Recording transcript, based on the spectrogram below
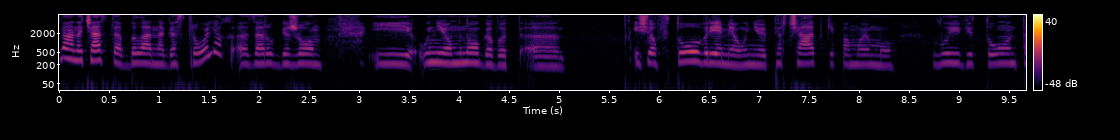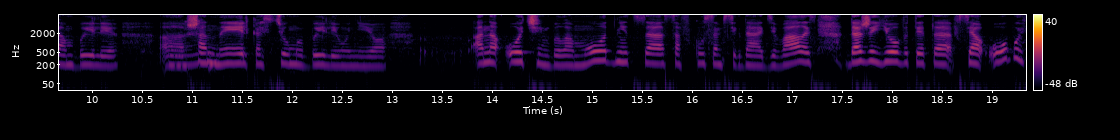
Но она часто была на гастролях э, за рубежом, и у нее много вот еще в то время у нее перчатки, по-моему, Луи Виттон там были, э, Мгм. Шанель костюмы были у нее. Она очень была модница, со вкусом всегда одевалась. Даже ее вот эта вся обувь,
